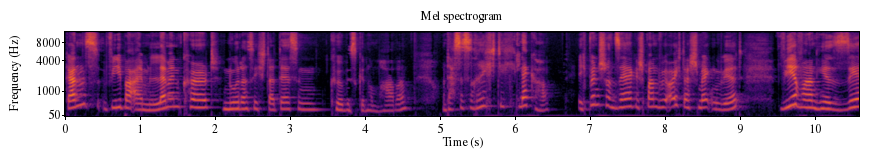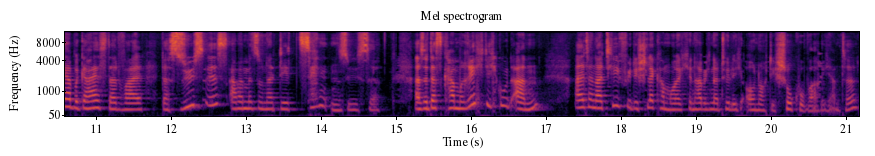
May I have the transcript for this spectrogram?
Ganz wie bei einem Lemon Curd, nur dass ich stattdessen Kürbis genommen habe. Und das ist richtig lecker. Ich bin schon sehr gespannt, wie euch das schmecken wird. Wir waren hier sehr begeistert, weil das süß ist, aber mit so einer dezenten Süße. Also das kam richtig gut an. Alternativ für die Schleckermäulchen habe ich natürlich auch noch die Schoko-Variante.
